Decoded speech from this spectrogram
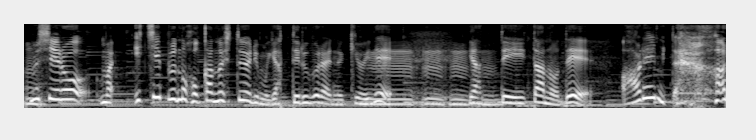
むしろ、まあ、一部の他の人よりもやってるぐらいの勢いでやっていたたのであれみたいな。あ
